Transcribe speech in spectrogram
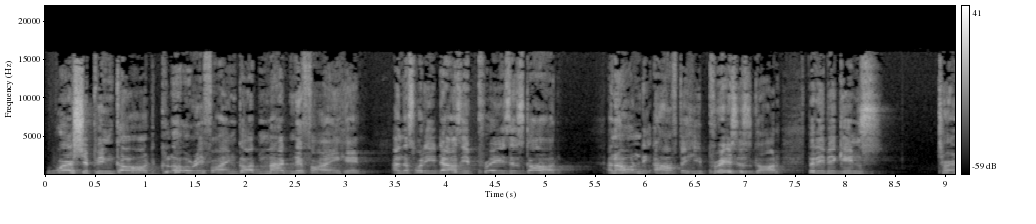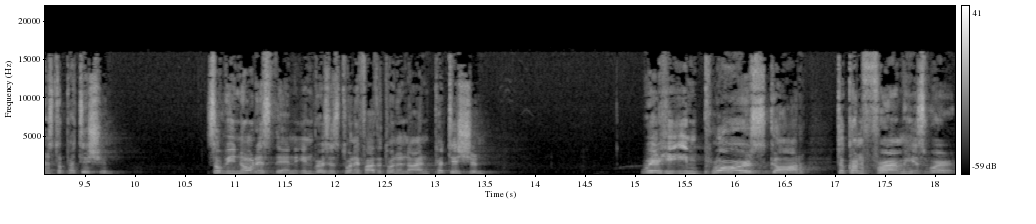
worshiping God, glorifying God, magnifying Him. And that's what He does. He praises God. And only after He praises God that He begins, turns to petition. So we notice then in verses 25 to 29, petition, where He implores God to confirm His word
